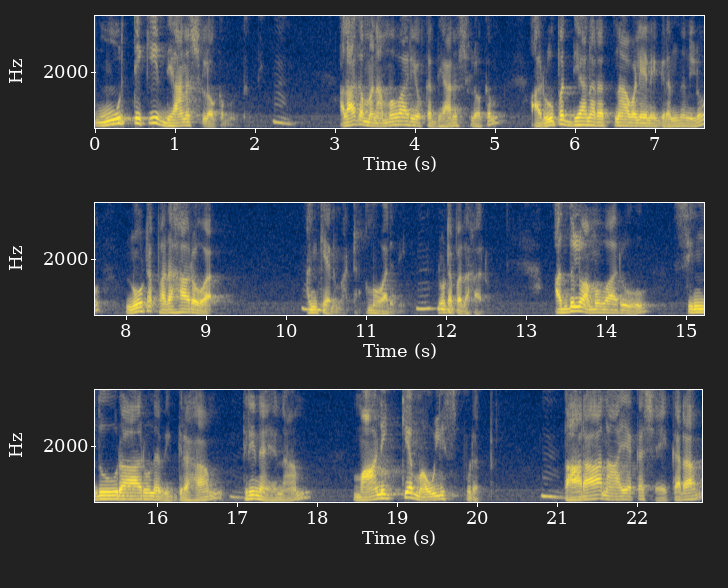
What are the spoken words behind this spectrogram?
మూర్తికి ధ్యాన శ్లోకం ఉంటుంది. అలాగ మన అమ్మవారి యొక్క ధ్యాన శ్లోకం ఆ రూపధ్యాన రత్నావళి అనే గ్రంథంలో నూట పదహారవ అంకె అనమాట అమ్మవారిది. నూట పదహారు. అందులో అమ్మవారు సింధూరారుణ విగ్రహం త్రినయనం మాణిక్య మౌలిస్ఫురత్ తారానాయక శేఖరాం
